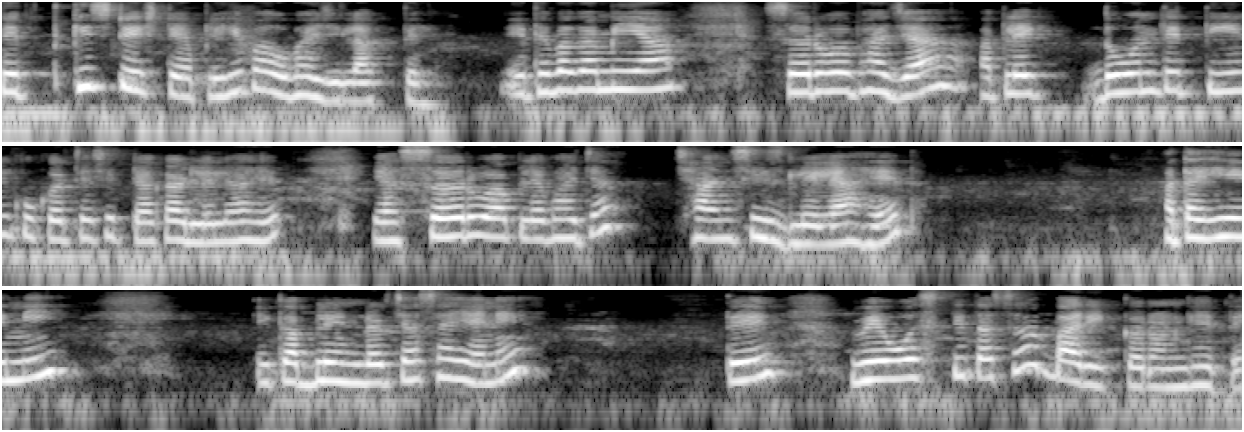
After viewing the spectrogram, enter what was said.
तितकीच टेस्टी आपली ही पावभाजी लागते. इथे बघा मी या सर्व भाज्या आपले दोन ते तीन कुकरच्या शिट्ट्या काढलेल्या आहेत. या सर्व आपल्या भाज्या छान शिजलेल्या आहेत. आता हे मी एका ब्लेंडरच्या साह्याने ते व्यवस्थित असं बारीक करून घेते.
